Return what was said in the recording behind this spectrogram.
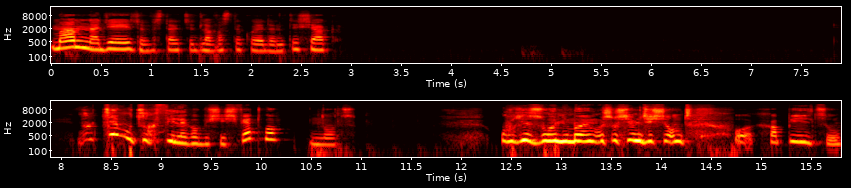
Mam nadzieję, że wystarczy dla was tylko jeden tysiak. No czemu co chwilę robi się światło? Noc. O Jezu, oni mają już 80 ch- chapilcu.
